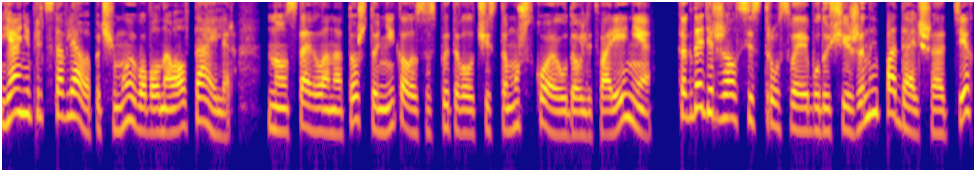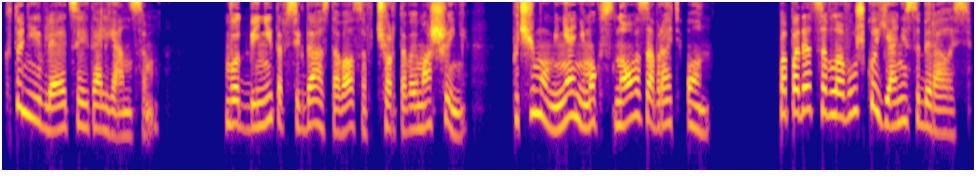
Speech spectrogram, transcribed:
Я не представляла, почему его волновал Тайлер, но ставила на то, что Николас испытывал чисто мужское удовлетворение, когда держал сестру своей будущей жены подальше от тех, кто не является итальянцем. Вот Бенито всегда оставался в чертовой машине. Почему меня не мог снова забрать он? Попадаться в ловушку я не собиралась,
